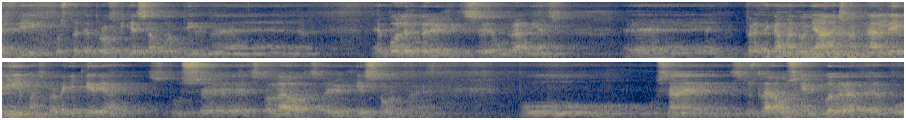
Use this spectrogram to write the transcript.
έρθει 25 πρόσφυγες από την εμπόλεμη περιοχή της Ουκρανίας. Ε, βρεθήκαμε εδώ για να δείξουμε την αλληλεγγύη μας πρώτα και κύρια στους, ε, στο λαό της περιοχής, ε, που σαν, στους λαούς γενικότερα ε, που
